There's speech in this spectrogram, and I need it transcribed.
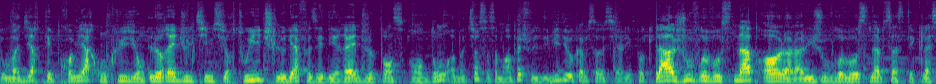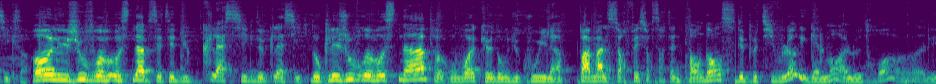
on va dire, tes premières conclusions. Le raid ultime sur Twitch, le gars faisait des raids, je pense, en don. Ah bah tiens, ça, ça me rappelle, je faisais des vidéos comme ça aussi à l'époque. Là, j'ouvre vos snaps. Oh là là, les j'ouvre vos snaps, ça c'était classique ça. Oh, les j'ouvre vos snaps, c'était du classique de classique. Donc les j'ouvre vos snaps, on voit que donc du coup, il a pas mal surfé sur certaines tendances. Des petits vlogs également à l'E3, hein, les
